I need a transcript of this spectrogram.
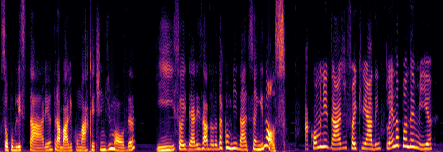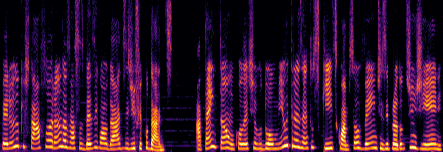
sou publicitária, trabalho com marketing de moda e sou idealizadora da comunidade Sangue Nosso. A comunidade foi criada em plena pandemia, período que está aflorando as nossas desigualdades e dificuldades. Até então, o coletivo doou 1.300 kits com absorventes e produtos de higiene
